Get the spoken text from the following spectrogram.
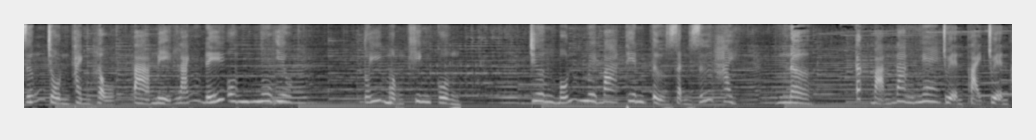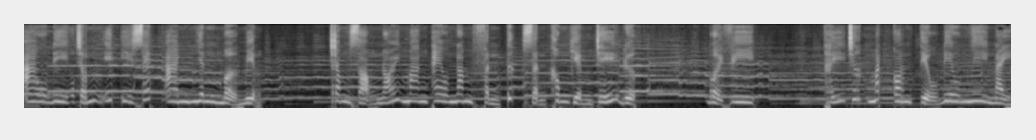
Dưỡng trồn thành hậu, tà mị lánh đế ôn nhu yêu. Túy mộng khinh cuồng. Chương 43 Thiên tử giận dữ hay? N. Các bạn đang nghe chuyện tại chuyện Audi.xyz An nhân mở miệng. Trong giọng nói mang theo 5 phần tức giận không kiềm chế được. Bởi vì, Thấy trước mắt con tiểu điêu nhi này,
